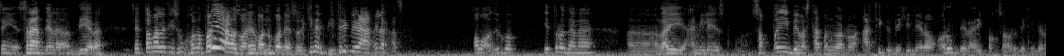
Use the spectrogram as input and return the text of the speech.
चाहिँ श्राप दिएर दिएर चाहिँ तपाईँलाई चाहिँ स्कुल खोल्नु परिहालोस् भनेर भन्नुपर्ने जस्तो। किन भित्री पीडा आफैलाई थाहा छ अब हजुरको यत्रोजना लाई हामीले सबै व्यवस्थापन गर्नु आर्थिकदेखि लिएर अरू व्यवहारिक पक्षहरूदेखि लिएर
